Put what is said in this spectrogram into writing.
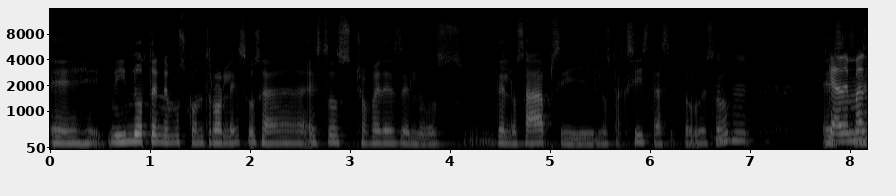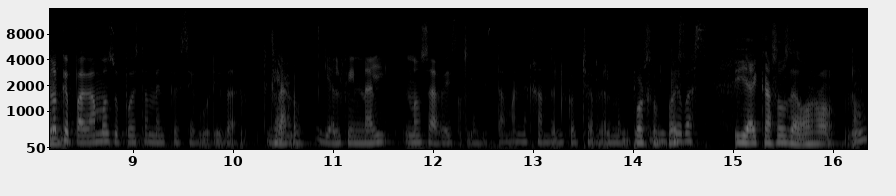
Eh, y no tenemos controles, o sea, estos choferes de los, de los apps y los taxistas y todo eso. Uh -huh. Que este, además lo que pagamos supuestamente es seguridad. ¿no? Claro. Y al final no sabes quién está manejando el coche realmente. Por supuesto. Y hay casos de horror, ¿no?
